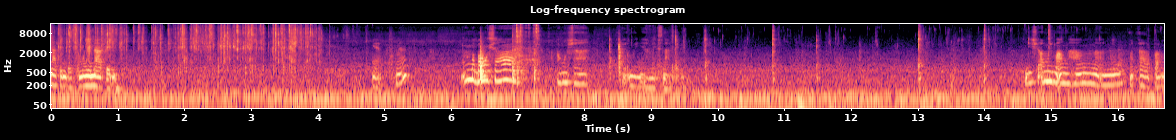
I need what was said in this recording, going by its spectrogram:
Natin guys. Amunin natin. Ayan. Hmm? Mm, mabango siya. Mabango siya. Ay, umin niya. Mix natin. Hindi siya amoy maanghang na ano, matapang.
